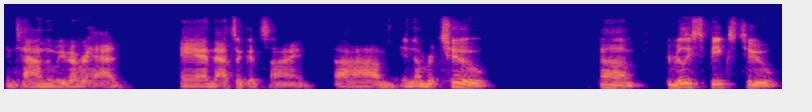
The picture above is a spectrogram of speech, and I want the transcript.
in town than we've ever had. And that's a good sign. Um, and number two, um, it really speaks to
